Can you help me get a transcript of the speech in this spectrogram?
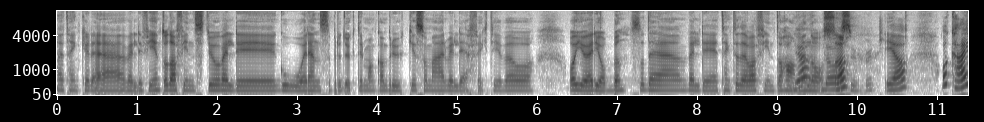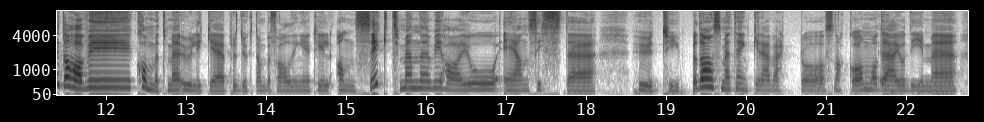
Jeg tenker det er veldig fint. Og da finnes det jo veldig gode renseprodukter man kan bruke som er veldig effektive og, og gjør jobben. Så det er veldig, jeg tenkte det var fint å ha ja, med nå det var supert. Ja, ok. Da har vi kommet med ulike produktanbefalinger til ansikt. Men eh, vi har jo en siste hudtype da, som jeg tenker er verdt å snakke om. Og det er jo de med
